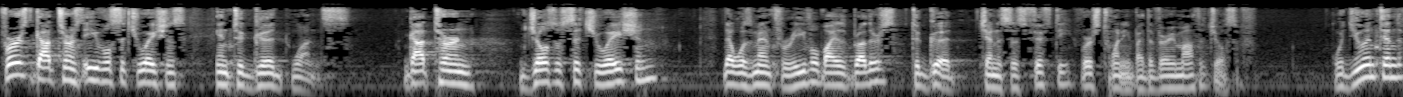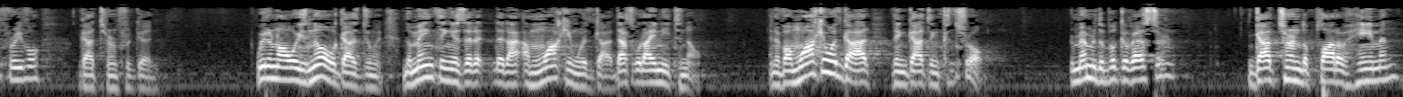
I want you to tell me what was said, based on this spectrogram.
First, God turns evil situations into good ones. God turned Joseph's situation that was meant for evil by his brothers to good. Genesis 50, verse 20, by the very mouth of Joseph. What you intended for evil, God turned for good. We don't always know what God's doing. The main thing is that, that I'm walking with God. That's what I need to know. And if I'm walking with God, then God's in control. Remember the book of Esther? God turned the plot of Haman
